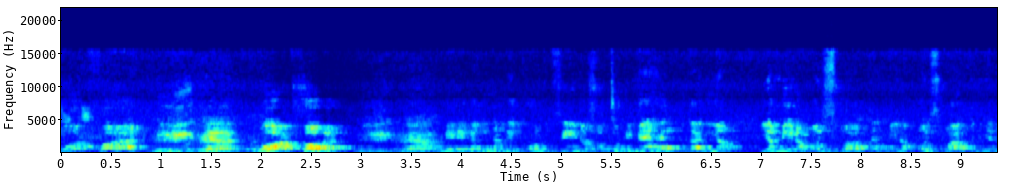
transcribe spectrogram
Vote leader vote for leader ਮੇਰੇ ਕਦੀ ਨਾ ਦੇਖੋ, ਤੁਸੀਂ ਇਹ ਨਾ ਸੋਚੋ ਕਿ ਮੈਂ ਹੈਲਪ ਕਰਨੀ ਆ ਜਾਂ ਮੇਰਾ ਕੋਈ ਸਵਾਰਥ ਹੈ, ਮੇਰਾ ਕੋਈ ਸਵਾਰਥ ਨਹੀਂ ਹੈ।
